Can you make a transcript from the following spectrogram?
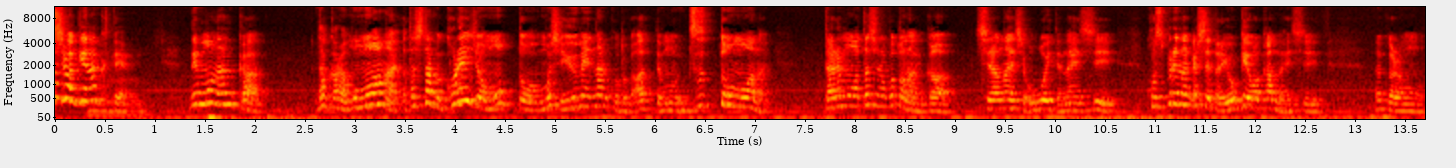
申し訳なくて。でもなんかだから思わない。私多分これ以上もっともし有名になることがあってもずっと思わない誰も私のことなんか知らないし覚えてないしコスプレなんかしてたら余計わかんないしだからもう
